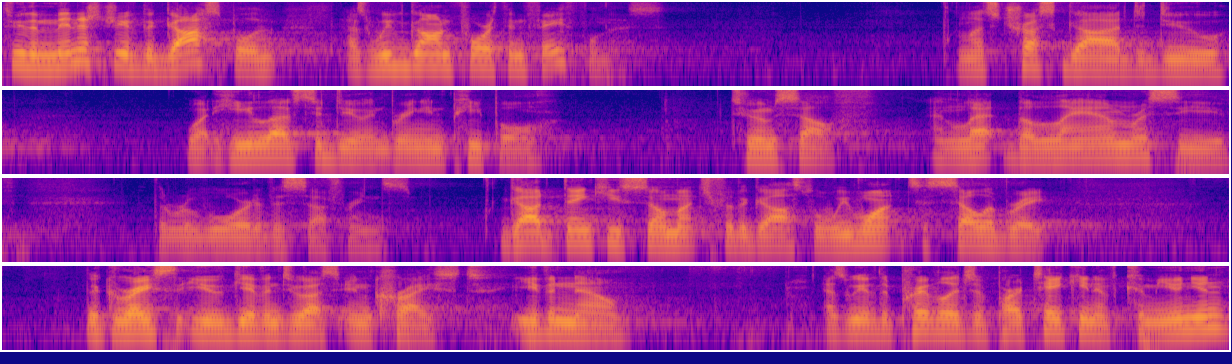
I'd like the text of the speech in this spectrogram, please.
through the ministry of the gospel as we've gone forth in faithfulness. And let's trust God to do what He loves to do in bringing people to Himself and let the Lamb receive the reward of His sufferings. God, thank you so much for the gospel. We want to celebrate the grace that you've given to us in Christ, even now. As we have the privilege of partaking of communion,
